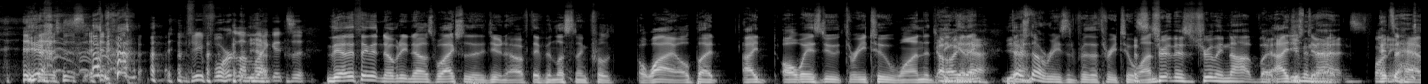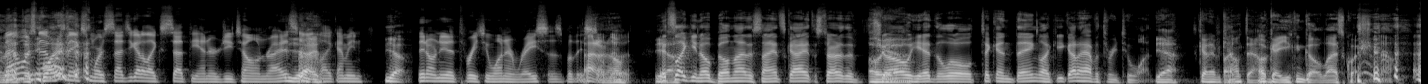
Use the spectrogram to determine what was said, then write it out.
is before I'm like it's a, The other thing that nobody knows, well, actually, they do know if they've been listening for a while, but I always do three, two, one at the Oh, beginning. yeah, yeah. There's no reason for the three, two, one. It's true, there's truly not, but I just even do that, it. it's, funny. It's a habit that at one this that one makes more sense. You got to like set the energy tone right. It's Yeah. not like I mean Yeah. they don't need a three two one in races, but they I still don't do know. it. It's like, you know, Bill Nye the Science Guy at the start of the Oh, show, yeah. he had the little ticking thing. Like, you got to have a three, two, one. Yeah. It's gotta have a countdown. Okay, you can go. Last question now.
